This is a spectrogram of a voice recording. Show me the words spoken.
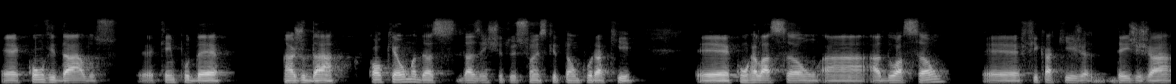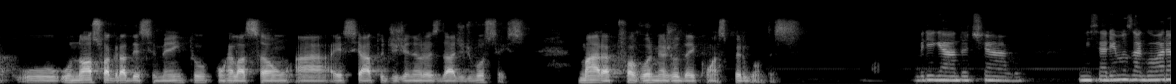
é convidá-los, quem puder ajudar qualquer uma das, das instituições que estão por aqui é, com relação à, à doação, fica aqui já, desde já o, o, nosso agradecimento com relação a esse ato de generosidade de vocês. Mara, por favor, me ajuda aí com as perguntas. Obrigada, Tiago. Iniciaremos agora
